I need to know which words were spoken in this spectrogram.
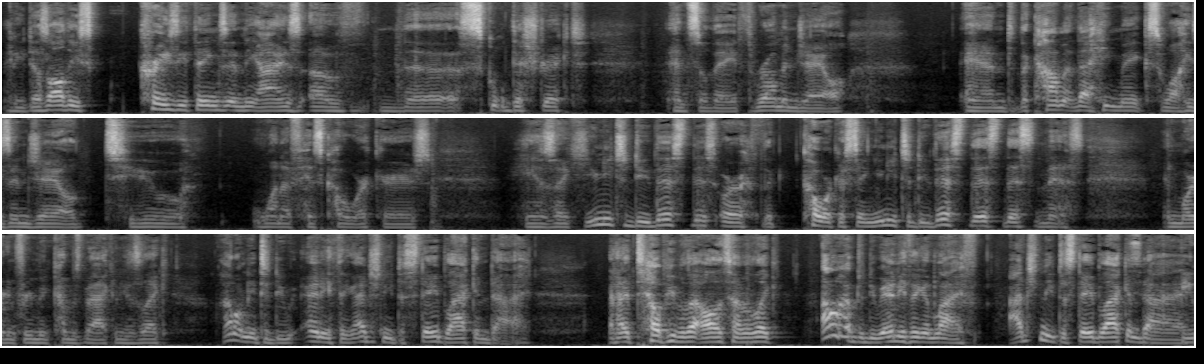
and he does all these crazy things in the eyes of the school district, and so they throw him in jail. And the comment that he makes while he's in jail to one of his coworkers, he's like, "You need to do this, this," or the coworker saying, "You need to do this, this, this, and this." And Morgan Freeman comes back and he's like, "I don't need to do anything. I just need to stay black and die." And I tell people that all the time. I'm like, "I don't have to do anything in life. I just need to stay black and die. Be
